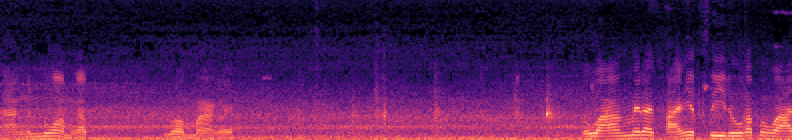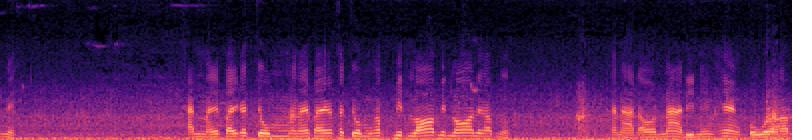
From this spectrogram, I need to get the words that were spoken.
ทางมันน่วมครับน่วมมากเลยเมื่อวานไม่ได้ถ่ายเอฟซีดูครับเมื่อวานเนี่ยคันไหนไปก็จมคันไหนไปก็จมครับ มิดล้อมิดล้อเลยครับนี่ขนาดเอาหน้าดินแห้งๆปูแล้วครับ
